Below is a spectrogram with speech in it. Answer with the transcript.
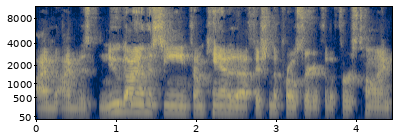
I'm I'm this new guy on the scene from Canada, fishing the pro circuit for the first time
